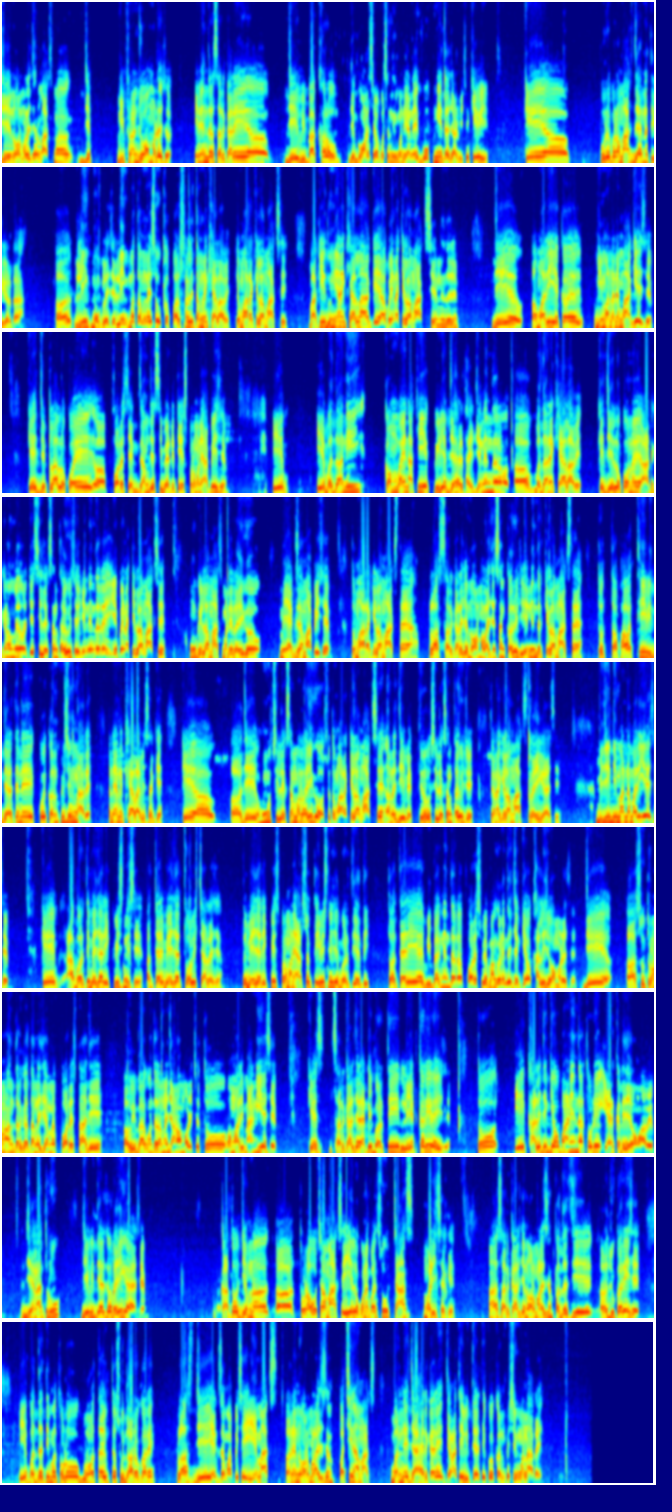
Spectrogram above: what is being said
જે નોર્મલાઇઝેશન માર્ક્સમાં જે ડિફરન્સ જોવા મળે છે, એની અંદર સરકારે જે વિભાગ ખરો, જે ગૌણ સેવા પસંદગી મળી અને ગોપનીયતા જાળવી છે. કેવી? કે પૂરેપૂરા માર્ક્સ જાહેર નથી કરતા. લિંક મોકલે છે. લિંકમાં તમને શું, કે પર્સનલી તમને ખ્યાલ આવે કે મારા કેટલા માર્ક્સ છે. બાકી દુનિયાને ખ્યાલ ના આવે કે આ ભાઈના કેટલા માર્ક્સ છે એની અંદર જે અમારી એક ડિમાન્ડ અને માંગ એ છે કે જેટલા લોકોએ ફોરેસ્ટ એક્ઝામ જે સીબીઆઈટી ટેસ્ટ પ્રમાણે આપી છે, એ એ બધાની કમ્બાઈન આખી એક પીડીએફ જાહેર થાય. જેની અંદર બધાને ખ્યાલ આવે કે જે લોકોને આઠ ગણા ઉમેદવાર જે સિલેક્શન થયું છે એની અંદર એ ભાઈના કેટલા માર્ક્સ છે, હું કેટલા માર્ક્સ માટે રહી ગયો, મેં એક્ઝામ આપી છે, તો મારા કેટલા માર્ક્સ થયા પ્લસ સરકારે જે નોર્મલાઇઝેશન કર્યું છે, એની અંદર કેટલા માર્ક્સ થયા, તો તફાવતથી વિદ્યાર્થીને કોઈ કન્ફ્યુઝન ના રહે અને એને ખ્યાલ આવી શકે કે જે હું સિલેક્શનમાં રહી ગયો છું, તો મારા કેટલા માર્ક્સ છે અને જે વ્યક્તિનું સિલેક્શન થયું છે, તેના કેટલા માર્ક્સ રહી ગયા છે. બીજી ડિમાન્ડ અમારી એ છે કે આ ભરતી બે હજાર એકવીસની છે. અત્યારે બે હજાર ચોવીસ ચાલે છે. તો બે હજાર એકવીસ પ્રમાણે આઠસો ત્રેવીસની જે ભરતી હતી, તો અત્યારે વિભાગની અંદર ફોરેસ્ટ વિભાગમાં ઘણી બધી જગ્યાઓ ખાલી જોવા મળે છે. જે સૂત્રોના અંતર્ગત અને જે અમે ફોરેસ્ટના જે વિભાગ અંતર્ગત અમને જાણવા મળે છે. તો અમારી માંગણી એ છે કે સરકાર જ્યારે આટલી ભરતી લેટ કરી રહી છે, તો એ ખાલી જગ્યાઓ પણ આની અંદર થોડી એડ કરી દેવામાં આવે જેના થ્રુ જે વિદ્યાર્થીઓ રહી ગયા છે, કાં તો જેમના થોડા ઓછા માર્ક્સ છે, એ લોકોને પણ શું ચાન્સ મળી શકે. સરકાર જે નોર્મલાઇઝેશન પદ્ધતિ રજૂ કરી છે, એ પદ્ધતિમાં થોડો ગુણવત્તાયુક્ત સુધારો કરે પ્લસ જે એક્ઝામ આપી છે એ માર્ક્સ અને નોર્મલાઇઝેશન પછીના માર્ક્સ બંને જાહેર કરે, જેનાથી વિદ્યાર્થી કોઈ કન્ફ્યુઝિંગમાં ના રહે.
